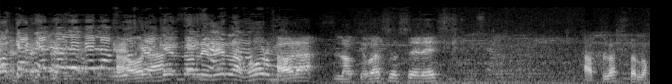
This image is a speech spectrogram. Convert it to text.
Porque aquel no le ve la Es Ahora- que aquel no le ve la forma. Ahora lo que vas a hacer es aplástalo.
